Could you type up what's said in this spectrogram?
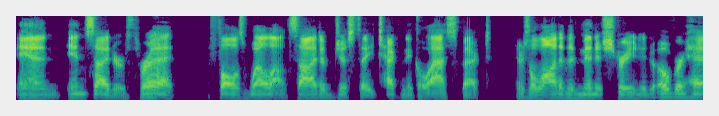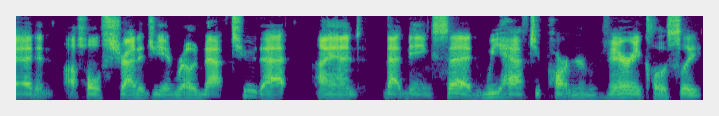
and insider threat falls well outside of just a technical aspect. There's a lot of administrative overhead and a whole strategy and roadmap to that. And that being said, we have to partner very closely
